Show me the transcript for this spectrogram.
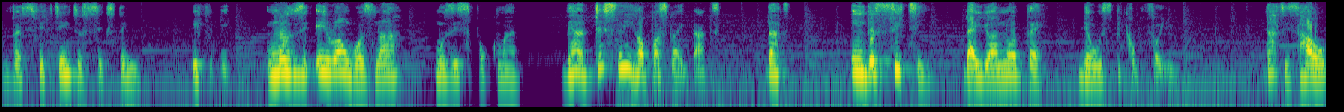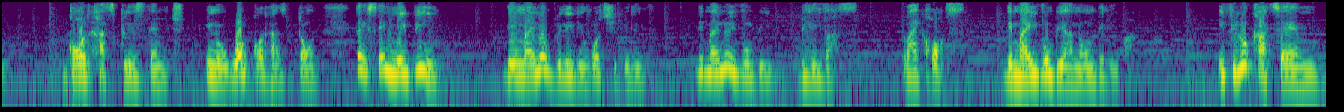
verse 15 to 16, if Moses, Aaron was now Moses' spokesman, there are destiny helpers like that, that in the city that you are not there, they will speak up for you. That is how God has placed them to, you know, what God has done. They say maybe they might not believe in what you believe. They might not even be believers like us. They might even be an unbeliever if you look at um,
